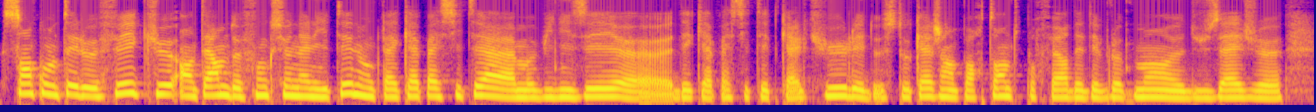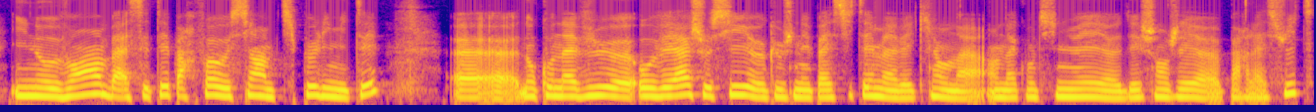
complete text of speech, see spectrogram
sans compter le fait que, en termes de fonctionnalité, donc la capacité à mobiliser euh, des capacités de calcul et de stockage importantes pour faire des développements euh, d'usage innovants, bah, c'était parfois aussi un petit peu limité. Euh, donc on a vu OVH euh, aussi que je n'ai pas cité, mais avec qui on a on a continué d'échanger par la suite.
